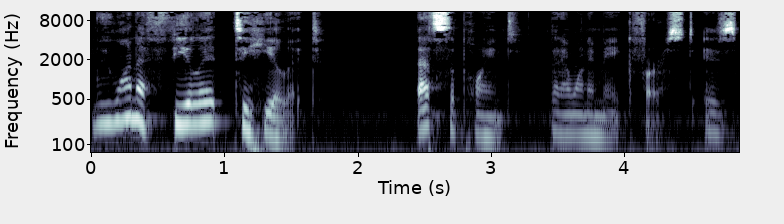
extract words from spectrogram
we want to feel it to heal it. That's the point that I want to make first. Is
